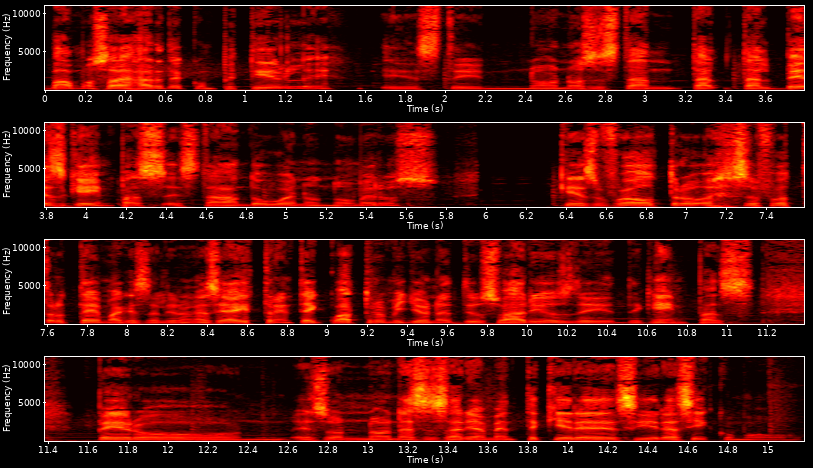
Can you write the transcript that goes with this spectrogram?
vamos a dejar de competirle. Este, no nos están, tal, vez Game Pass está dando buenos números. Que eso fue otro, eso fue otro tema que salieron así. Hay 34 millones de usuarios de, Game Pass, pero eso no necesariamente quiere decir así como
